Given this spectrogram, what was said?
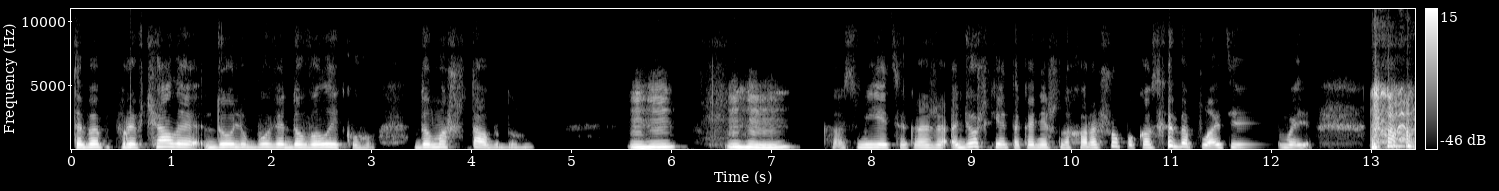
тебе привчали до любові до великого, до масштабного. Угу. Угу. Сміється, каже, одежки це, звісно, хорошо, показує на платі моє.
